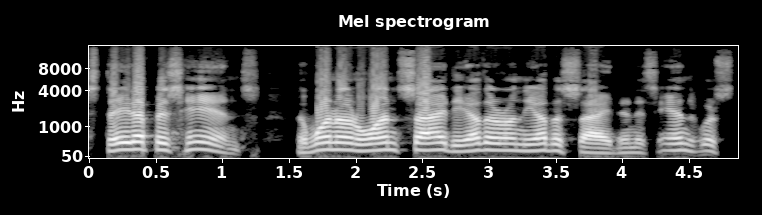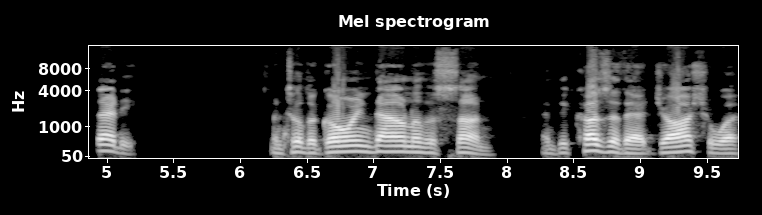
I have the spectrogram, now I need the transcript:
Stayed up his hands, the one on one side, the other on the other side, and his hands were steady until the going down of the sun. And because of that, Joshua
